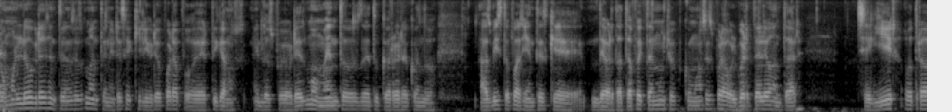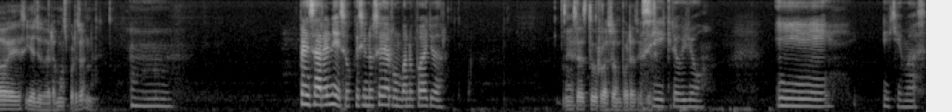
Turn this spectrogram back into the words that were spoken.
¿Cómo logras entonces mantener ese equilibrio para poder, digamos, en los peores momentos de tu carrera cuando has visto pacientes que de verdad te afectan mucho, cómo haces para volverte a levantar, seguir otra vez y ayudar a más personas? Mm. Pensar en eso, que si uno se derrumba no puede ayudar. Esa es tu razón para seguir. Sí, creo yo. Y ¿Y qué más?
